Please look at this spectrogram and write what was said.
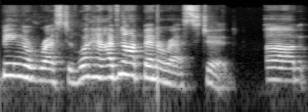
being arrested. What ha- I've not been arrested. Um,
